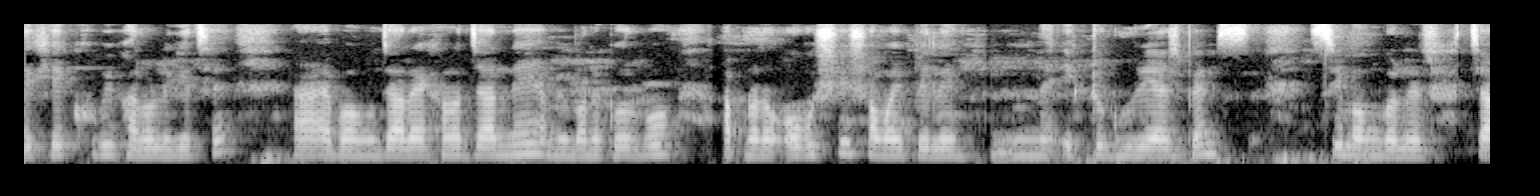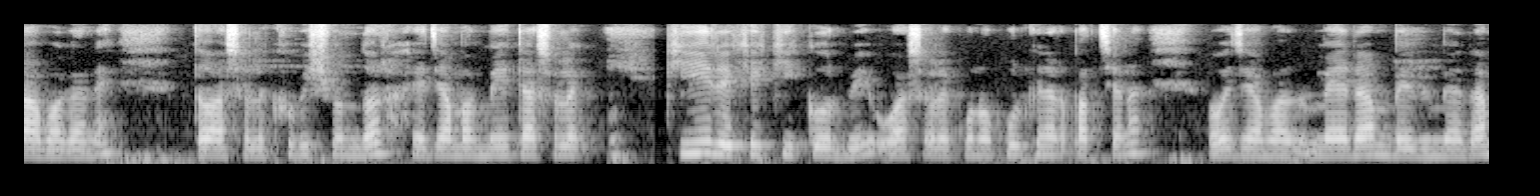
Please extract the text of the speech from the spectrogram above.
দেখে খুবই ভালো লেগেছে এবং যারা এখনও যাননি, আমি মনে করব আপনারা অবশ্যই সময় পেলে একটু ঘুরে আসবেন শ্রীমঙ্গলের চা বাগানে। তো আসলে খুবই সুন্দর। এই যে আমার মেয়েটা আসলে কি রেখে কি করবে, ও আসলে কোনো কুল কেনার পাচ্ছে না। ওই যে আমার ম্যাডাম, বেবি ম্যাডাম,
